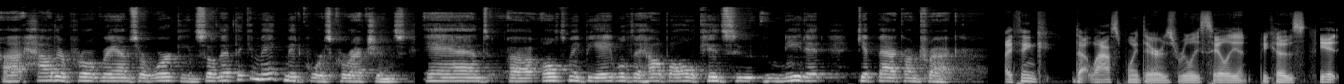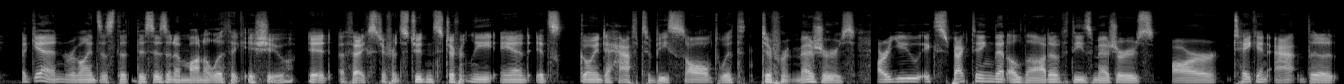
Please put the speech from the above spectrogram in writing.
uh, how their programs are working so that they can make mid-course corrections and uh, ultimately be able to help all kids who, who need it get back on track. I think that last point there is really salient because it again reminds us that this isn't a monolithic issue. It affects different students differently and it's going to have to be solved with different measures. Are you expecting that a lot of these measures are taken at the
